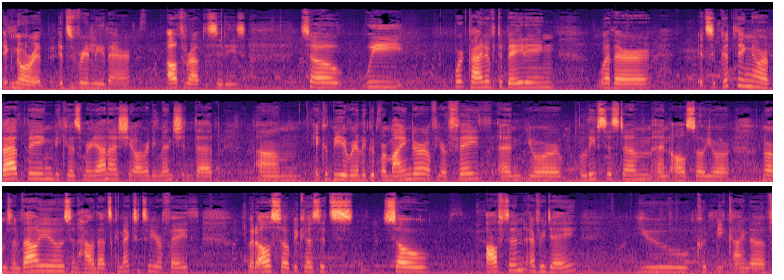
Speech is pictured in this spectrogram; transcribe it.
ignore it. It's really there all throughout the cities. So we were kind of debating whether it's a good thing or a bad thing because Mariana she already mentioned that um, it could be a really good reminder of your faith and your belief system and also your norms and values and how that's connected to your faith but also because it's so often every day you could be kind of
